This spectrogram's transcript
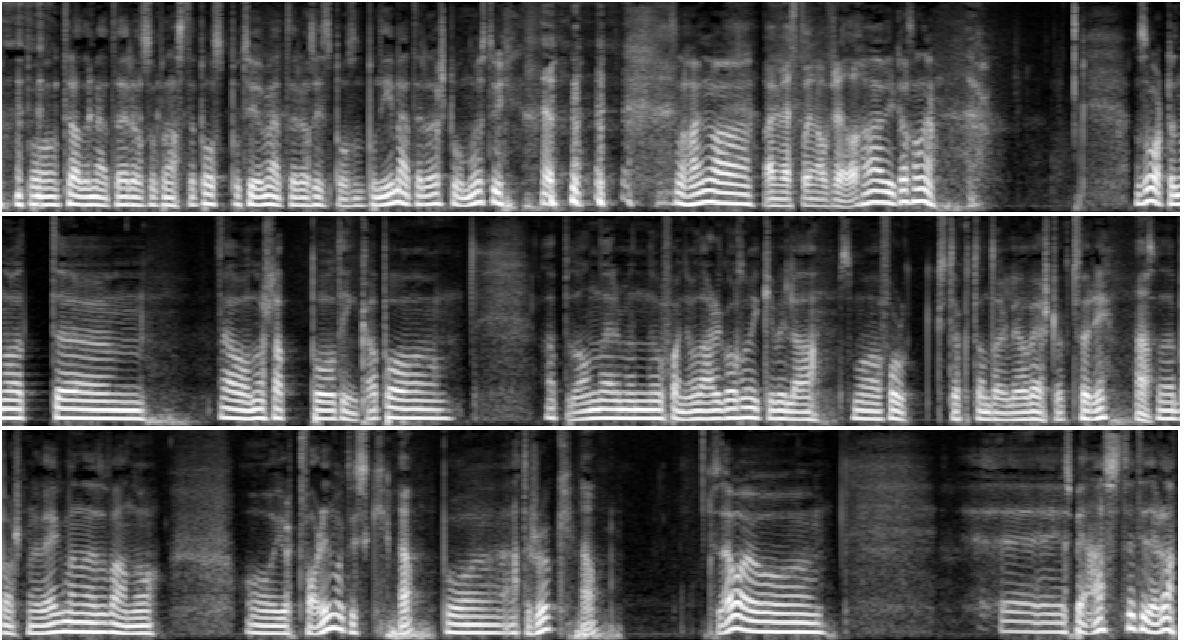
på 30 meter, og så på neste post på 20 meter, og siste posten på 9 meter. Og der sto han en stund. så han var Han visste han var fredag. Ja, virka sånn, ja. Og så ble det nå et Jeg Det var nå slipp på Tinka på Eppedalen der, men hun fant jo en elg òg som ikke ville Som var folkstøkt antagelig og værstøkt før i. Ja. Så det er bare noe i vei. Men så var han jo og gjort far din, faktisk, Ja. på ettersøk. ja. Så det var jo eh, spennende til tider, da.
